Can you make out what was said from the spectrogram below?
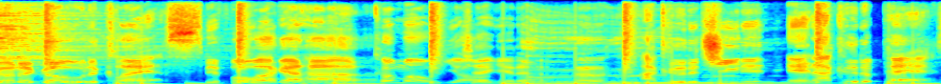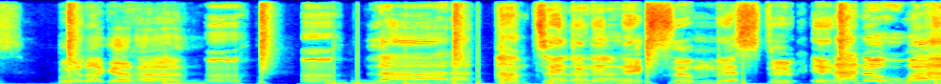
Gonna go to class before I got high. Come on, y'all. Check it out. Uh, I could have cheated and I could have passed, but I got high. Uh, uh, La da, I'm taking it next semester, and I know why.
